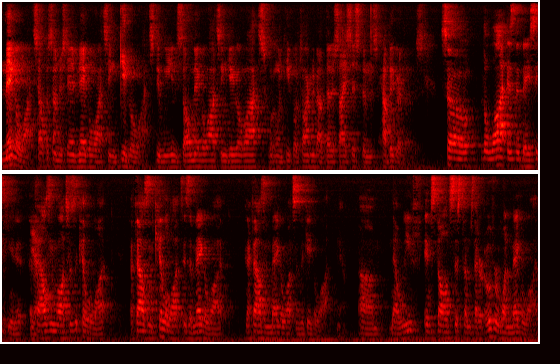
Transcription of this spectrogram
megawatts, help us understand megawatts and gigawatts. Do we install megawatts and gigawatts when, when people are talking about those size systems? How big are those? So the watt is the basic unit. A Yeah. thousand watts is a kilowatt. A thousand kilowatts is a megawatt, and a thousand megawatts is a gigawatt. Um, now we've installed systems that are over one megawatt,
